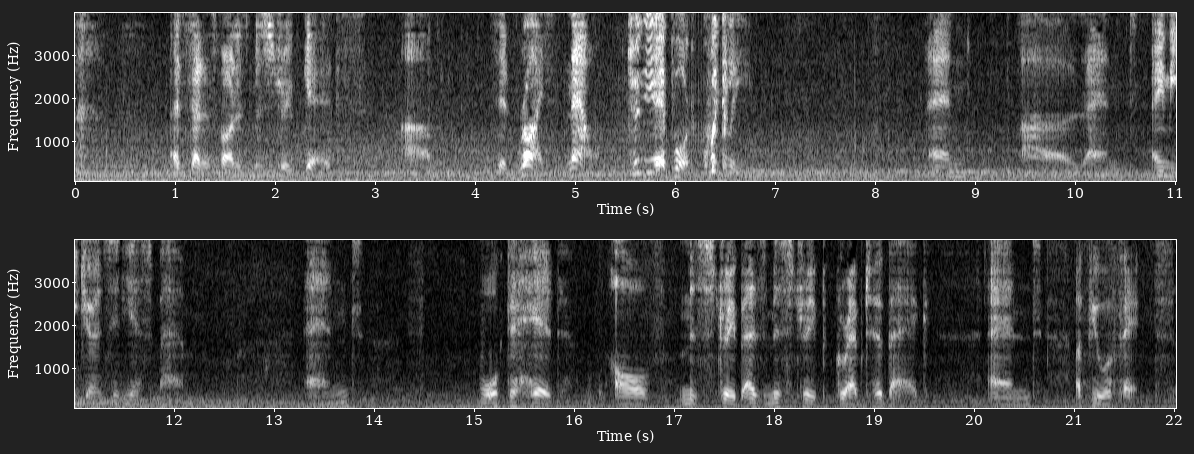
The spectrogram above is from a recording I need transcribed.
as satisfied as Miss Streep gets, um, said, Right, now, to the airport, quickly! And, Amy Jones said, Yes, ma'am. And walked ahead of Miss Streep as Miss Streep grabbed her bag and a few effects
